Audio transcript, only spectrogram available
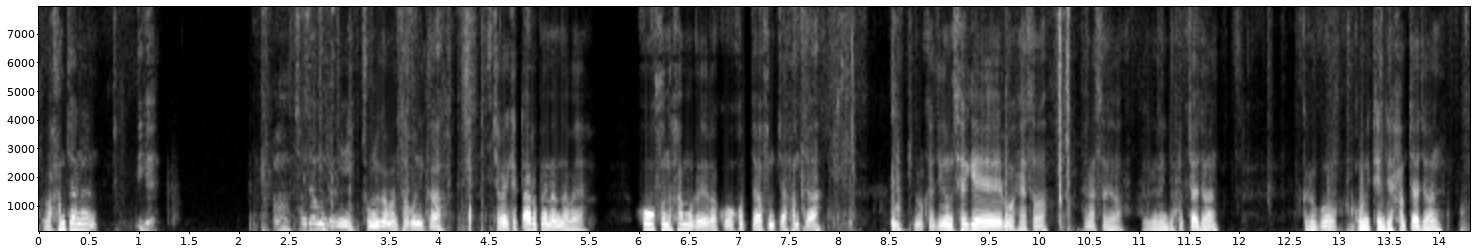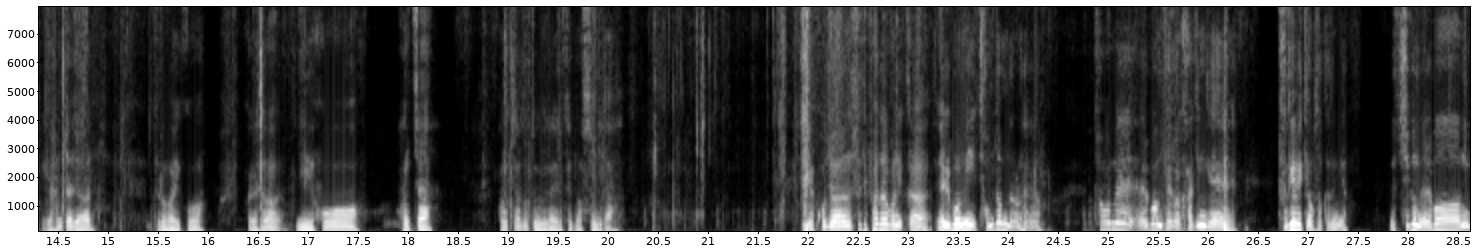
이거 함자는 이게 어, 천자문전이 종류가 많다 보니까 제가 이렇게 따로 빼놨나 봐요. 호훈 함으로 해갖고 호자 훈자 함자 이렇게 지금 세 개로 해서 해놨어요. 여기는 이제 호자전 그리고 그 밑에 이제 함자전 이게 함자전 들어가 있고 그래서 이 호 황자 황자도 또 여기다 이렇게 넣습니다. 이게 고전 수집하다 보니까 앨범이 점점 늘어나요. 처음에 앨범 제가 가진 게 두 개밖에 없었거든요. 지금 앨범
